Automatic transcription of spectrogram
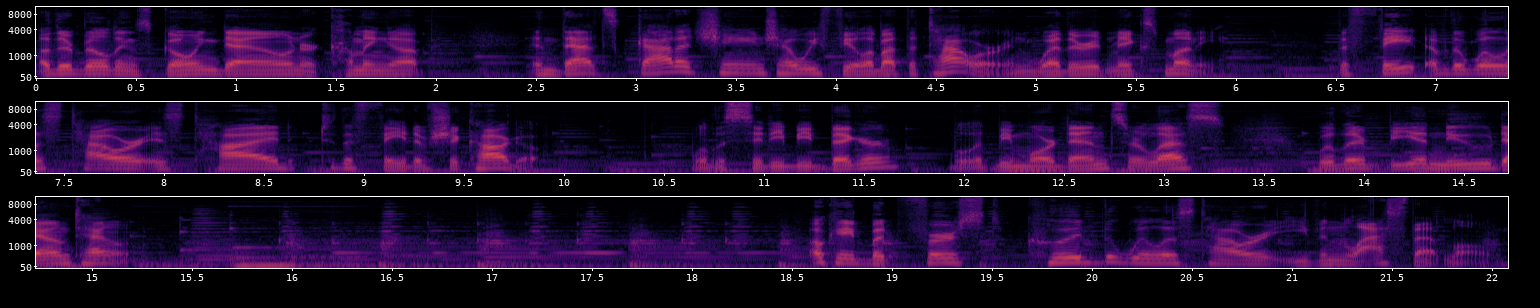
other buildings going down or coming up, and that's gotta change how we feel about the tower and whether it makes money. The fate of the Willis Tower is tied to the fate of Chicago. Will the city be bigger? Will it be more dense or less? Will there be a new downtown? Okay, but first, could the Willis Tower even last that long?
